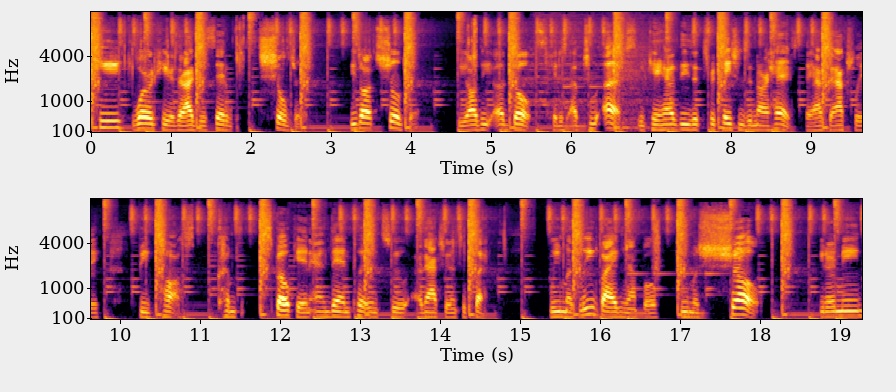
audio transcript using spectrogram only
Key word here that I just said was children. These are children. We are the adults. It is up to us. We can't have these expectations in our heads. They have to actually be taught, come, spoken, and then put into an action, into play. We must lead by example. We must show, you know what I mean?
